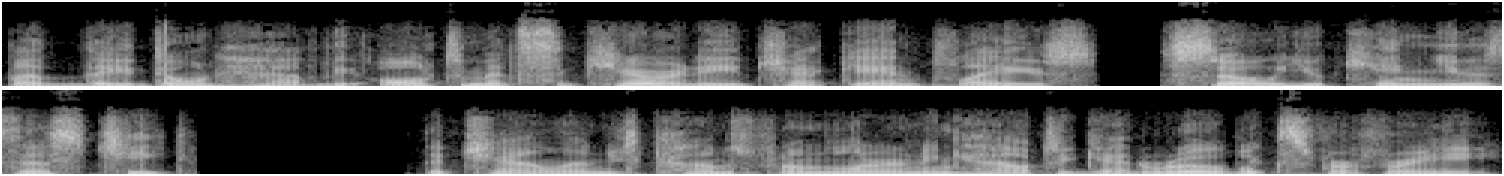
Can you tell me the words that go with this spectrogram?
But they don't have the ultimate security check in place, so you can use this cheat. The challenge comes from learning how to get Robux for free.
